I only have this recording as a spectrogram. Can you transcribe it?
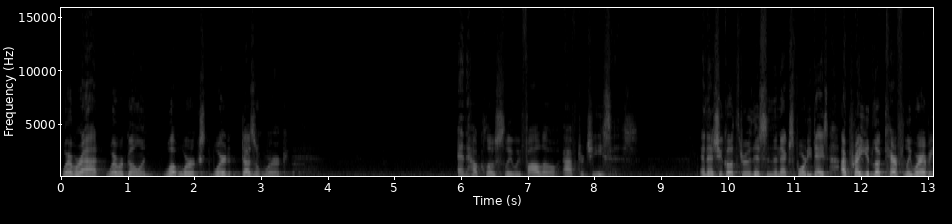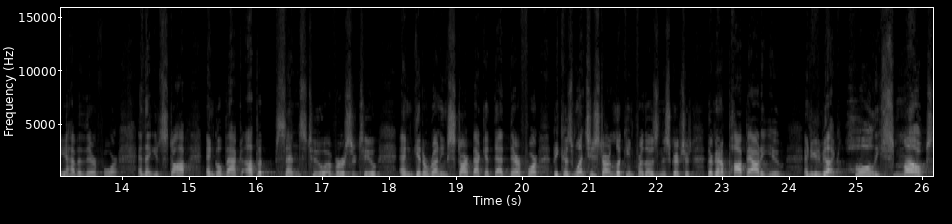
where we're at, where we're going, what works, where it doesn't work, and how closely we follow after Jesus. And as you go through this in the next 40 days, I pray you'd look carefully wherever you have a therefore, and that you'd stop and go back up a sentence two, a verse or two, and get a running start back at that therefore. Because once you start looking for those in the scriptures, they're going to pop out at you. And you're going to be like, holy smokes,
